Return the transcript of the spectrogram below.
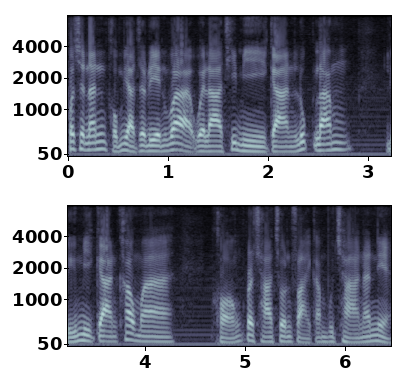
เพราะฉะนั้นผมอยากจะเรียนว่าเวลาที่มีการลุกล้ำหรือมีการเข้ามาของประชาชนฝ่ายกัมพูชานั้นเนี่ย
